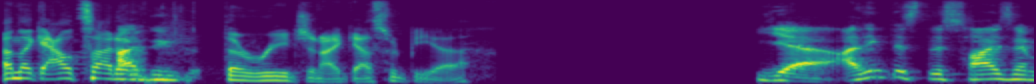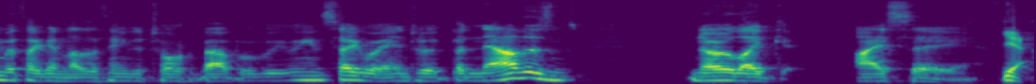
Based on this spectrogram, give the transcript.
And like outside of think. the region, I guess would be a Yeah, I think this this ties in with like another thing to talk about, but we, we can segue into it. But now there's no like I see. yeah.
